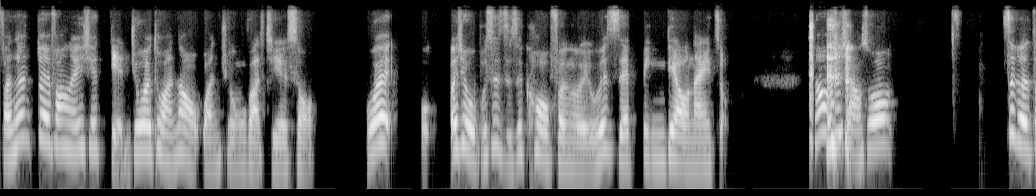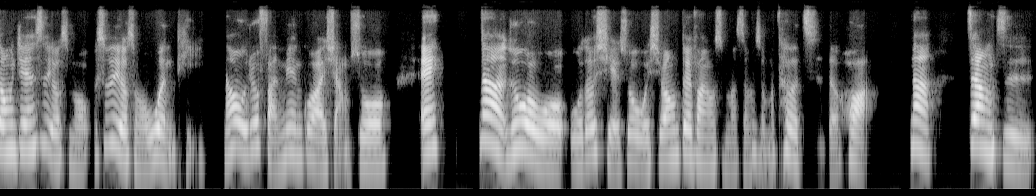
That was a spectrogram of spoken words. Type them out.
反正对方的一些点就会突然让我完全无法接受。我会，我而且我不是只是扣分而已，我会直接冰掉那一种。然后我就想说，这个中间是有什么，是不是有什么问题？然后我就反面过来想说，哎，那如果我我都写说我希望对方有什么什么什么特质的话，那这样子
